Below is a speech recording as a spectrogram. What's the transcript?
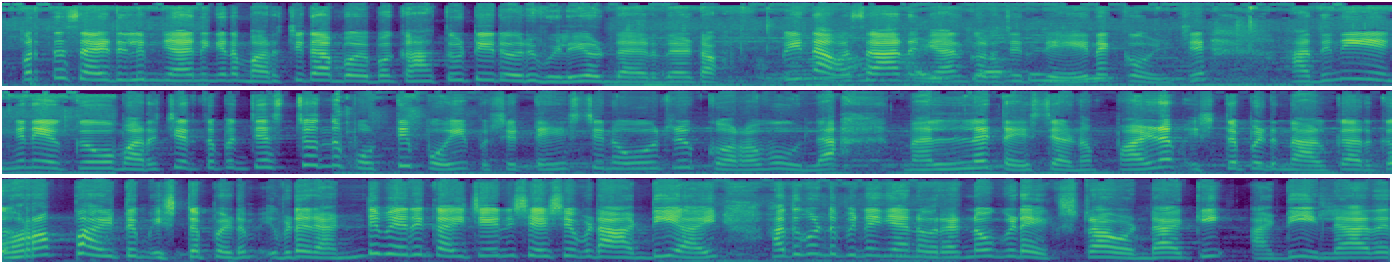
അപ്പുറത്തെ സൈഡിലും ഞാൻ ഇങ്ങനെ മറിച്ചിടാൻ പോയപ്പോൾ കാത്തൂട്ടിയുടെ ഒരു വിളി ഉണ്ടായിരുന്നു കേട്ടോ. പിന്നെ അവസാനം ഞാൻ കുറച്ച് തേനൊക്കെ ഒഴിച്ച് അതിനെ എങ്ങനെയൊക്കെയോ മറിച്ചെടുത്തപ്പോൾ ജസ്റ്റ് ഒന്ന് പൊട്ടിപ്പോയി. പക്ഷെ ടേസ്റ്റിന് ഒരു കുറവുമില്ല നല്ല ടേസ്റ്റാണ് പഴം ഇഷ്ടപ്പെടുന്ന ആൾക്കാർക്ക് ഉറപ്പായിട്ടും ഇഷ്ടപ്പെടും. ഇവിടെ രണ്ടുപേരും കഴിച്ചതിന് ശേഷം ഇവിടെ അടിയായി. അതുകൊണ്ട് പിന്നെ ഞാൻ ഒരെണ്ണവും കൂടെ എക്സ്ട്രാ ഉണ്ടാക്കി. അടിയില്ലാതെ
